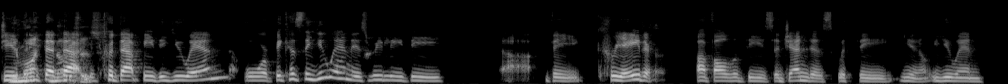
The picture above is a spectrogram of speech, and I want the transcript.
Do you, you think that notice, that could that be the UN or because the UN is really the uh, the creator of all of these agendas with the you know UN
